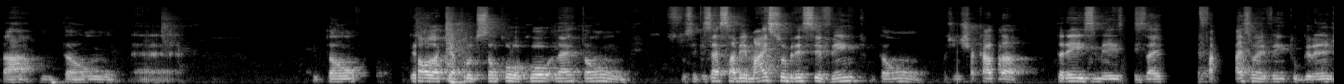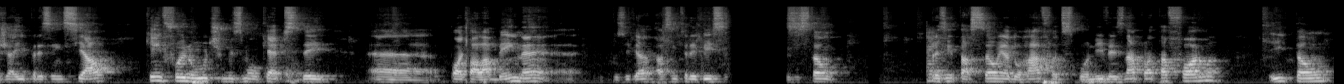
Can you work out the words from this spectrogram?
Tá? Então, é... então, o pessoal daqui, a produção colocou, né? Então, se você quiser saber mais sobre esse evento, então a gente a cada três meses aí faz um evento grande aí presencial. Quem foi no último Small Caps Day é, pode falar bem, né? Inclusive as entrevistas estão a apresentação e a do Rafa disponíveis na plataforma. Então,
